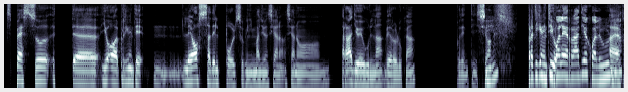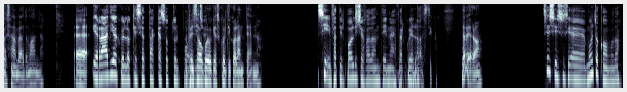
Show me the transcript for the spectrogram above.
spesso eh, io ho praticamente mh, mm, le ossa del polso, quindi immagino siano, siano radio e ulna, vero Luca? Potentissimo. Sì. Praticamente io... Qual è il radio e qual è l'ulna? Eh, questa è una bella domanda. Eh, il radio è quello che si attacca sotto il pollice. Pensavo quello che ascolti con l'antenna. Sì, infatti il pollice fa d'antenna, è per quello. Fantastico. Davvero? Sì, sì, sì, sì, è molto comodo.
